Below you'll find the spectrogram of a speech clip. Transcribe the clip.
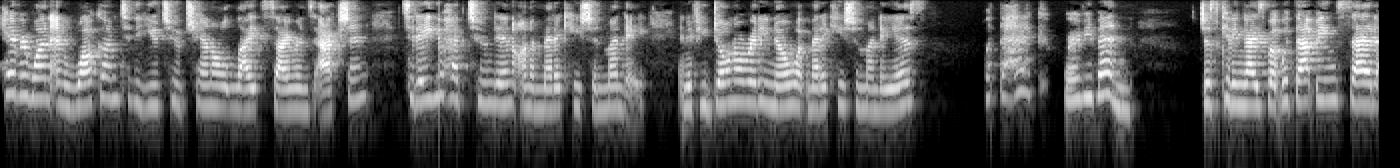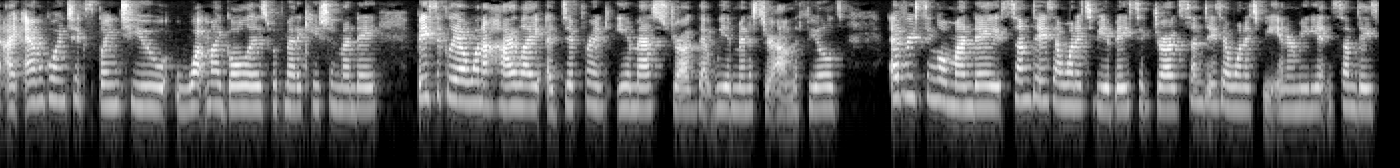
Hey everyone, and welcome to the YouTube channel Lights, Sirens, Action. Today you have tuned in on a Medication Monday. And if you don't already know what Medication Monday is, what the heck? Where have you been? Just kidding, guys. But with that being said, I am going to explain to you what my goal is with Medication Monday. Basically, I want to highlight a different EMS drug that we administer out in the field every single Monday. Some days I want it to be a basic drug, some days I want it to be intermediate, and some days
